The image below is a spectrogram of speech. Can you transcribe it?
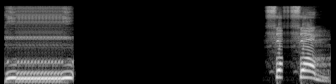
Th- thumb,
